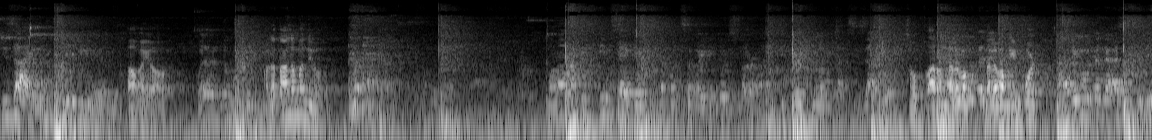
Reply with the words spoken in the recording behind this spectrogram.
Si Zion, hindi Pilipino yun. Okay, oo. Wala nang dugo Pilipino. Halata naman yun. Mga 15 seconds na pagsabay ni Coach Norman, si Kurt Long at si Zion. So, parang dalawang, dalawang import. Nakalimutan na kasi sila.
